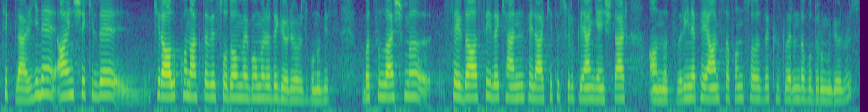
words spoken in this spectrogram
tipler. Yine aynı şekilde kiralık konakta ve Sodom ve Gomorra'da görüyoruz bunu biz. Batılaşma sevdasıyla kendini felakete sürükleyen gençler anlatılır. Yine Peyami Safa'nın sözde kızlarında bu durumu görürüz.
